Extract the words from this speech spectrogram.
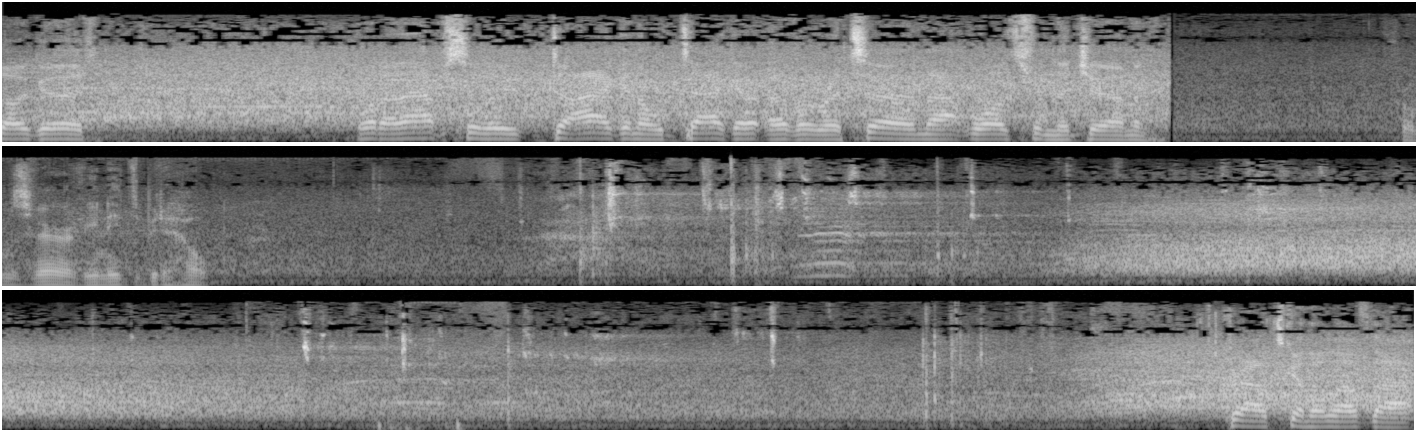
So good. What an absolute diagonal dagger of a return that was from the German. From Zverev, he needs a bit of help. Crowd's going to love that.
